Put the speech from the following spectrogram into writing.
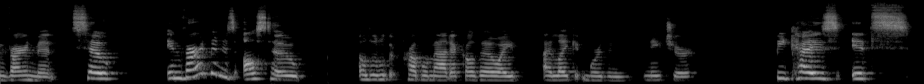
environment so environment is also a little bit problematic, although I, I like it more than nature, because it's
